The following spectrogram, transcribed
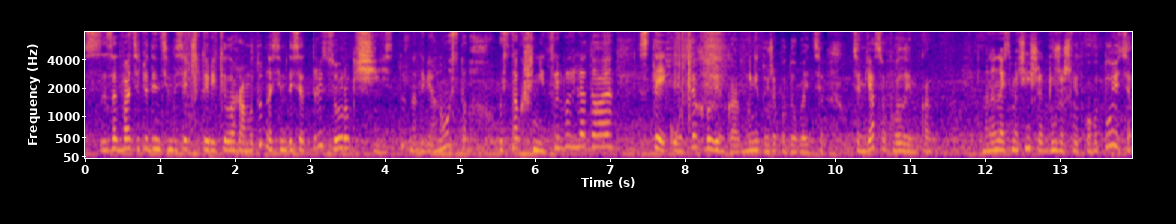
за 21,74 кг, Тут на 73,46, тут на 90. Ось так шніцель виглядає. Стейк, о, це хвилинка. Мені дуже подобається. Це м'ясо хвилинка. Воно найсмачніше, дуже швидко готується.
